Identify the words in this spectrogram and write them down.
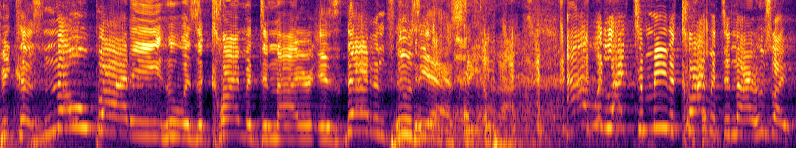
because nobody who is a climate denier is that enthusiastic about it. I would like to meet a climate denier who's like,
